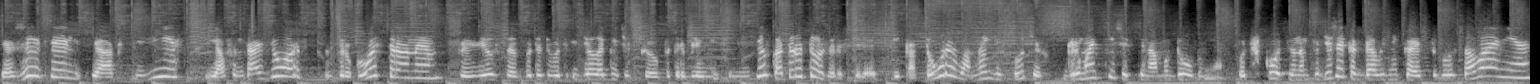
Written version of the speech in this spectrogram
я житель, я активист, я фантазер. С другой стороны, появился вот это вот идеологическое употребление феминитив, которое тоже расширяется, и которое во многих случаях грамматически нам удобнее. Вот в косвенном падеже, когда возникает согласование,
